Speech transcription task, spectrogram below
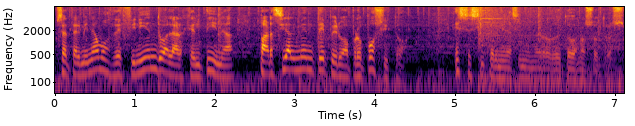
O sea, terminamos definiendo a la Argentina parcialmente, pero a propósito ese sí termina siendo un error de todos nosotros.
